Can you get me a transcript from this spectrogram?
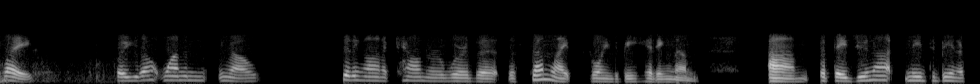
place. So you don't want them, you know, sitting on a counter where the the sunlight's going to be hitting them. Um, but they do not need to be in a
